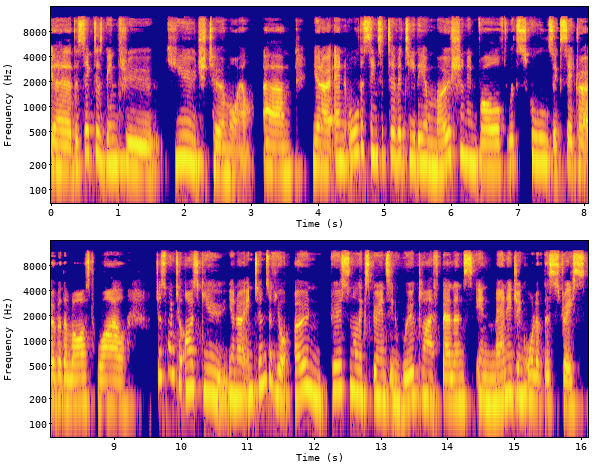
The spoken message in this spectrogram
uh, the sector's been through huge turmoil um, you know and all the sensitivity the emotion involved with schools etc over the last while. Just want to ask you you know in terms of your own personal experience in work life balance in managing all of this stress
